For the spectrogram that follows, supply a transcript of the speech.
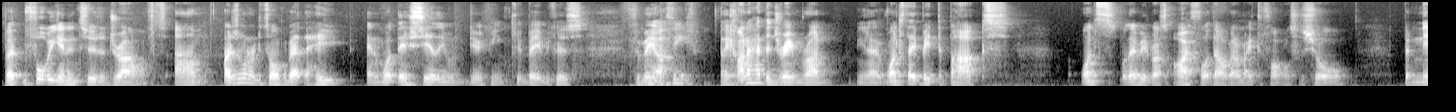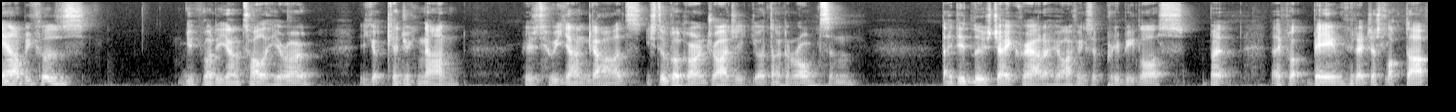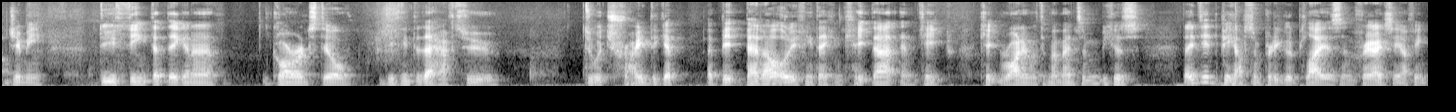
But before we get into the draft, um, I just wanted to talk about the Heat and what their ceiling do you think could be because for me, I think they kind of had the dream run. You know, once they beat the Bucks, once well, they beat the Bucks, I thought they were going to make the finals for sure. But now because you've got a young Tyler Herro, you've got Kendrick Nunn, who's who are young guards. You still got Goran Dragic, you got Duncan Robinson. They did lose Jae Crowder, who I think is a pretty big loss, but they've got Bam, who they just locked up, Jimmy. Do you think that they're gonna Goran still? Do you think that they have to do a trade to get a bit better, or do you think they can keep that and keep keep riding with the momentum? Because they did pick up some pretty good players in free agency. I think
